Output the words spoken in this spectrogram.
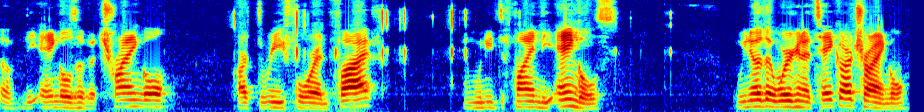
of the angles of a triangle are 3, 4, and 5, and we need to find the angles, we know that we're going to take our triangle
